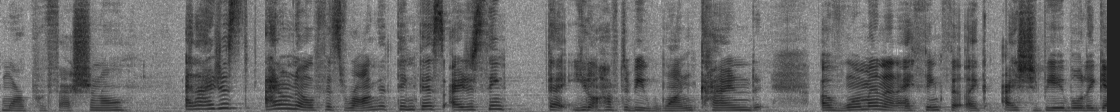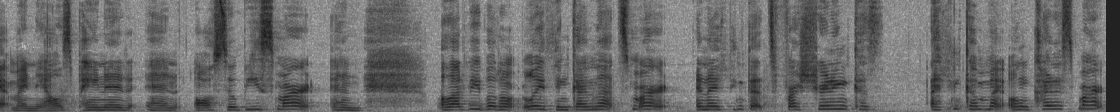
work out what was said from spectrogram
more professional. And I just, I don't know if it's wrong to think this. I just think that you don't have to be one kind of woman. And I think that, like, I should be able to get my nails painted and also be smart. And a lot of people don't really think I'm that smart. And I think that's frustrating because I think I'm my own kind of smart.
